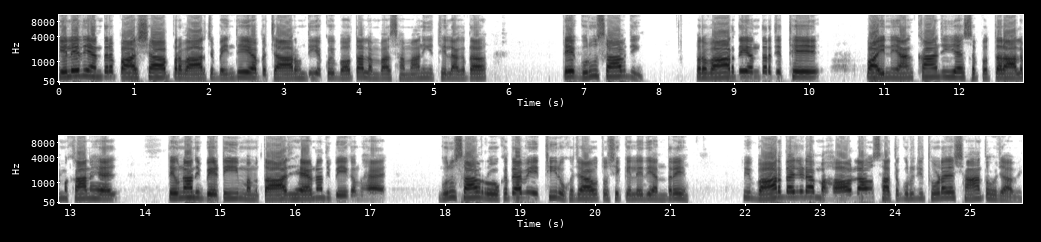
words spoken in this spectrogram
ਕਿਲੇ ਦੇ ਅੰਦਰ ਪਾਤਸ਼ਾਹ ਪਰਿਵਾਰ ਚ ਬੈੰਦੇ ਆ, ਵਿਚਾਰ ਹੁੰਦੀ ਹੈ ਕੋਈ ਬਹੁਤਾ ਲੰਬਾ ਸਮਾਂ ਨਹੀਂ ਇੱਥੇ ਲੱਗਦਾ। ਤੇ ਗੁਰੂ ਸਾਹਿਬ ਜੀ ਪਰਿਵਾਰ ਦੇ ਅੰਦਰ ਜਿੱਥੇ ਭਾਈ ਨਿਹੰਗ ਖਾਨ ਜੀ ਹੈ, ਸੁਪੁੱਤਰ ਆਲਮ ਖਾਨ ਹੈ ਤੇ ਉਹਨਾਂ ਦੀ ਬੇਟੀ ਮਮਤਾਜ ਹੈ, ਉਹਨਾਂ ਦੀ ਬੇਗਮ ਹੈ। ਗੁਰੂ ਸਾਹਿਬ ਰੋਕਦਾ ਵੀ ਇੱਥੇ ਹੀ ਰੁਕ ਜਾਓ, ਤੁਸੀਂ ਕਿਲੇ ਦੇ ਅੰਦਰੇ। ਵੀ ਬਾਹਰ ਦਾ ਜਿਹੜਾ ਮਾਹੌਲ ਆ, ਉਹ ਸਤਿਗੁਰੂ ਜੀ ਥੋੜਾ ਜਿਹਾ ਸ਼ਾਂਤ ਹੋ ਜਾਵੇ।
